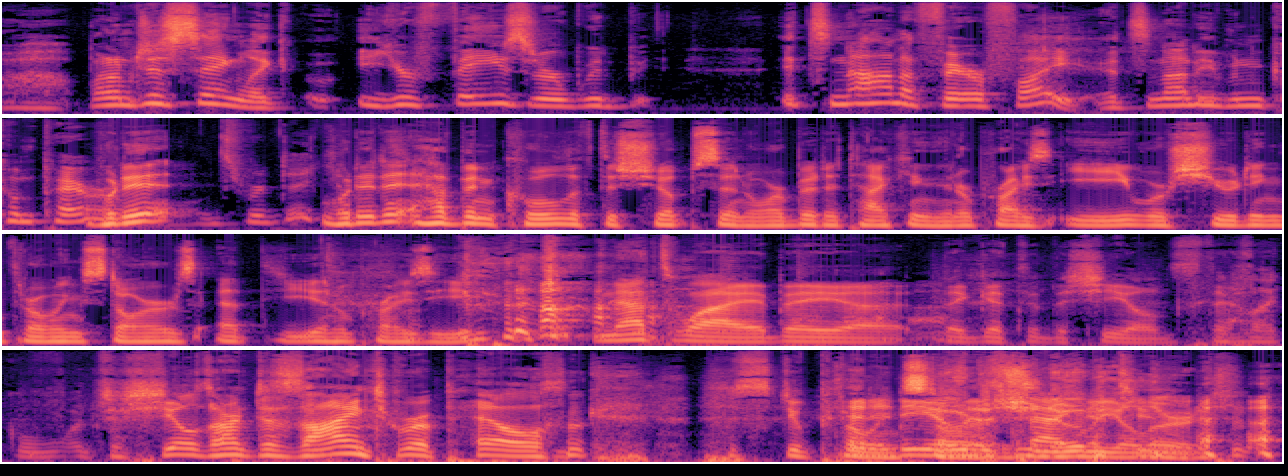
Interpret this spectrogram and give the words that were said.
But I'm just saying, like, your phaser would be. It's not a fair fight. It's not even comparable. Would it- It's ridiculous. Would it have been cool if the ships in orbit attacking the Enterprise E were shooting throwing stars at the Enterprise E? And that's why they uh, they get to the shields. They're like, "W- the shields aren't designed to repel stupidity Throwing of stars. this Shinobi magnitude. alert.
